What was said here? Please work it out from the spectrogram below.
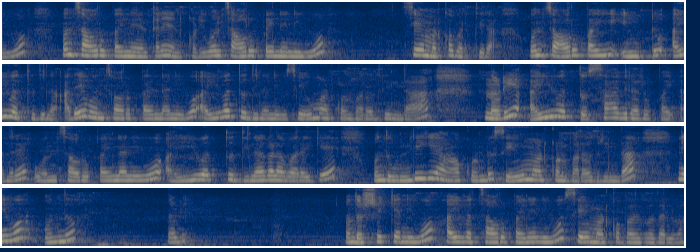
ನೀವು ಒಂದು ಸಾವಿರ ರೂಪಾಯಿನೇ ಅಂತಲೇ ಅಂದ್ಕೊಳ್ಳಿ ಒಂದು ಸಾವಿರ ರೂಪಾಯಿನೇ ನೀವು ಸೇವ್ ಮಾಡ್ಕೊ ಬರ್ತೀರಾ? ಒಂದು ಸಾವಿರ ರೂಪಾಯಿ ಇಂಟು ಐವತ್ತು ದಿನ. ಅದೇ ಒಂದು ಸಾವಿರ ರೂಪಾಯಿನ ನೀವು ಐವತ್ತು ದಿನ ನೀವು ಸೇವ್ ಮಾಡ್ಕೊಂಡು ಬರೋದ್ರಿಂದ ನೋಡಿ ಐವತ್ತು ಸಾವಿರ ರೂಪಾಯಿ. ಅಂದರೆ ಒಂದು ಸಾವಿರ ರೂಪಾಯಿನ ನೀವು ಐವತ್ತು ದಿನಗಳವರೆಗೆ ಒಂದು ಉಂಡಿಗೆ ಹಾಕ್ಕೊಂಡು ಸೇವ್ ಮಾಡ್ಕೊಂಡು ಬರೋದ್ರಿಂದ ನೀವು ಒಂದು ನೋಡಿ ಒಂದು ವರ್ಷಕ್ಕೆ ನೀವು ಐವತ್ತು ಸಾವಿರ ರೂಪಾಯಿನೇ ನೀವು ಸೇವ್ ಮಾಡ್ಕೊಬರ್ಬೋದಲ್ವಾ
